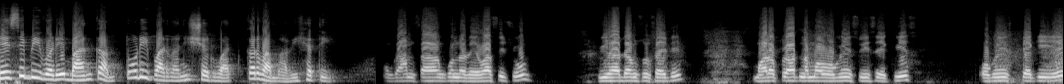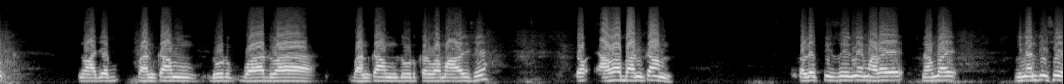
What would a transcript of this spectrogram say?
જેસીબી વડે બાંધકામ તોડી પાડવાની શરૂઆત કરવામાં આવી હતી. ગામ સારંગપુરનો રહેવાસી છું. વિહાડમ સોસાયટી. મારો પ્લોટ નંબર ઓગણીસ, વીસ, એકવીસ. ઓગણીસ પૈકી એક નું આજે બાંધકામ દૂર બોળા દ્વારા બાંધકામ દૂર કરવામાં આવેલ છે. તો આવા બાંધકામ કલેક્ટરશ્રીને મારે નમ્ર વિનંતી છે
